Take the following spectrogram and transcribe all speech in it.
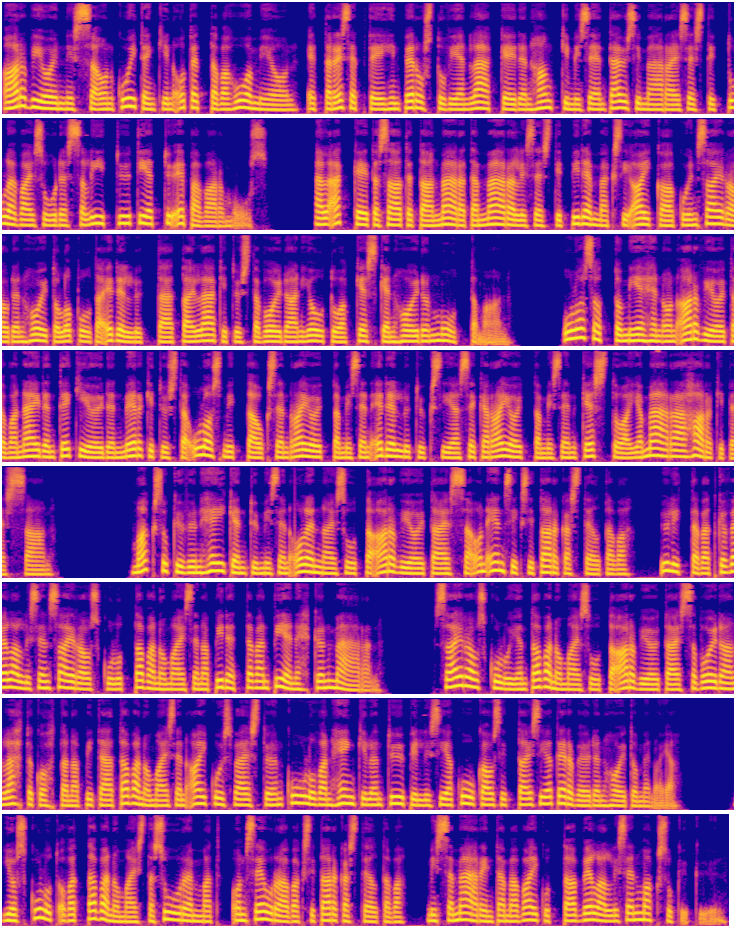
Arvioinnissa on kuitenkin otettava huomioon, että resepteihin perustuvien lääkkeiden hankkimiseen täysimääräisesti tulevaisuudessa liittyy tietty epävarmuus. Lääkkeitä saatetaan määrätä määrällisesti pidemmäksi aikaa kuin sairauden hoito lopulta edellyttää tai lääkitystä voidaan joutua kesken hoidon muuttamaan. Ulosottomiehen on arvioitava näiden tekijöiden merkitystä ulosmittauksen rajoittamisen edellytyksiä sekä rajoittamisen kestoa ja määrää harkitessaan. Maksukyvyn heikentymisen olennaisuutta arvioitaessa on ensiksi tarkasteltava, ylittävätkö velallisen sairauskulut tavanomaisena pidettävän pienehkön määrän. Sairauskulujen tavanomaisuutta arvioitaessa voidaan lähtökohtana pitää tavanomaisen aikuisväestöön kuuluvan henkilön tyypillisiä kuukausittaisia terveydenhoitomenoja. Jos kulut ovat tavanomaista suuremmat, on seuraavaksi tarkasteltava, missä määrin tämä vaikuttaa velallisen maksukykyyn.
